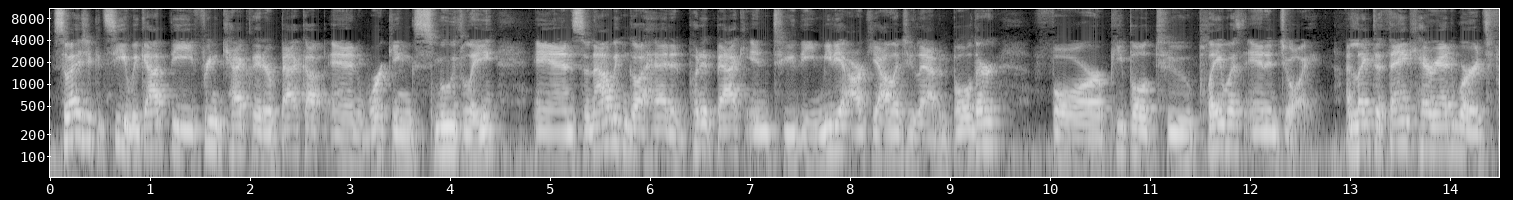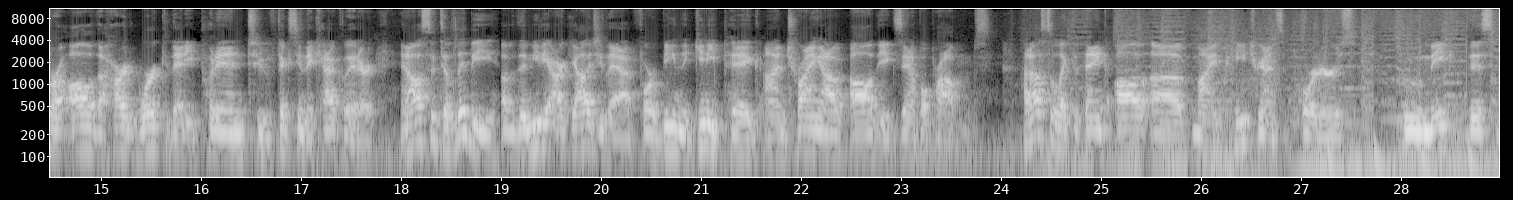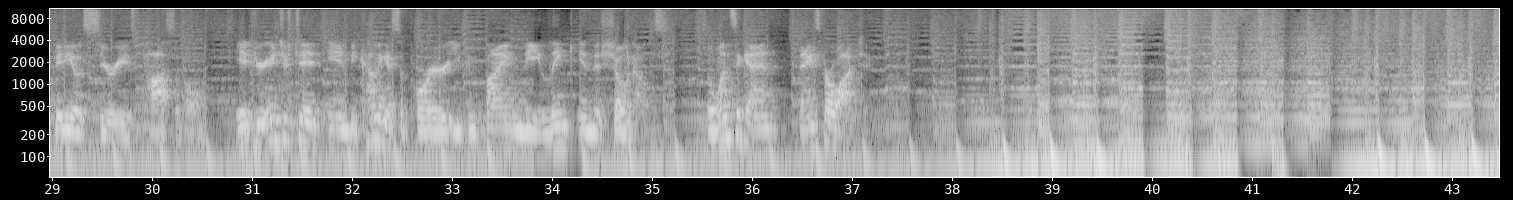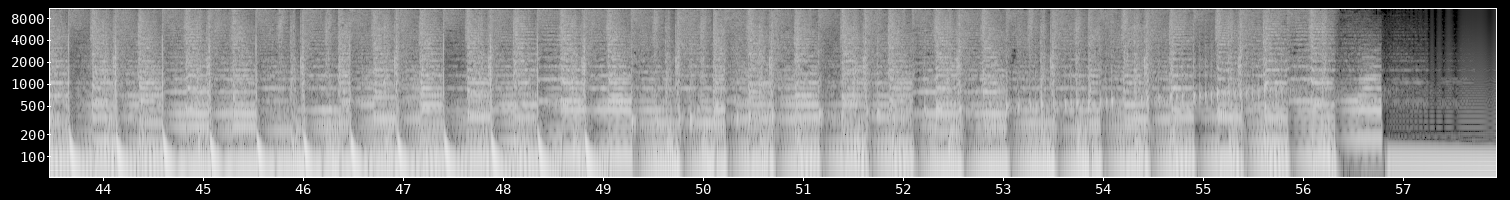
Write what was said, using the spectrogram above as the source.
So as you can see, we got the Friden Calculator back up and working smoothly. And so now we can go ahead and put it back into the Media Archaeology Lab in Boulder for people to play with and enjoy. I'd like to thank Harry Edwards for all of the hard work that he put into fixing the calculator, and also to Libby of the Media Archaeology Lab for being the guinea pig on trying out all the example problems. I'd also like to thank all of my Patreon supporters who make this video series possible. If you're interested in becoming a supporter, you can find the link in the show notes. So once again, thanks for watching.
